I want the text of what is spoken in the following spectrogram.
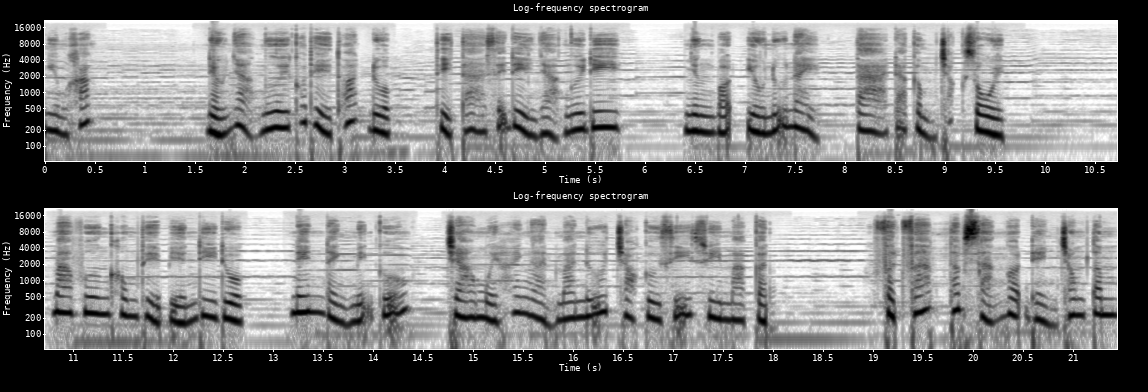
nghiêm khắc nếu nhà ngươi có thể thoát được thì ta sẽ để nhà ngươi đi nhưng bọn yêu nữ này ta đã cầm chắc rồi ma vương không thể biến đi được nên đành miễn cưỡng trao 12.000 ma nữ cho cư sĩ Duy Ma Cật. Phật Pháp thắp sáng ngọn đèn trong tâm,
